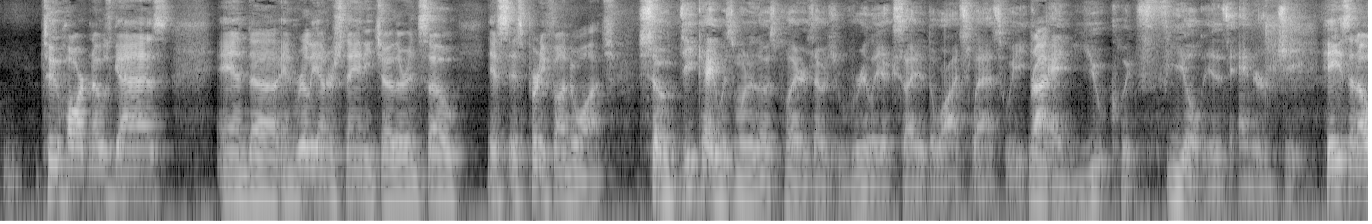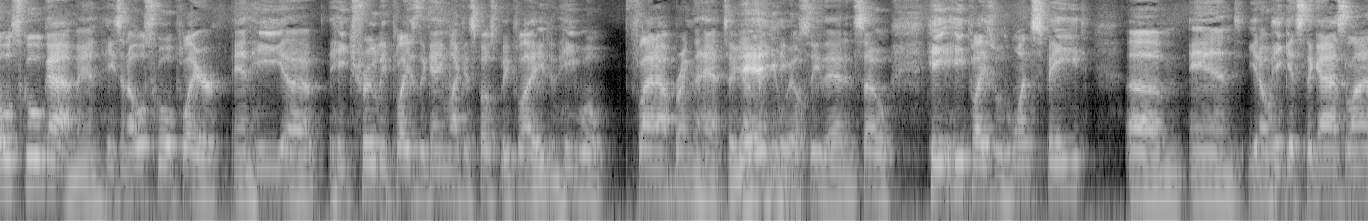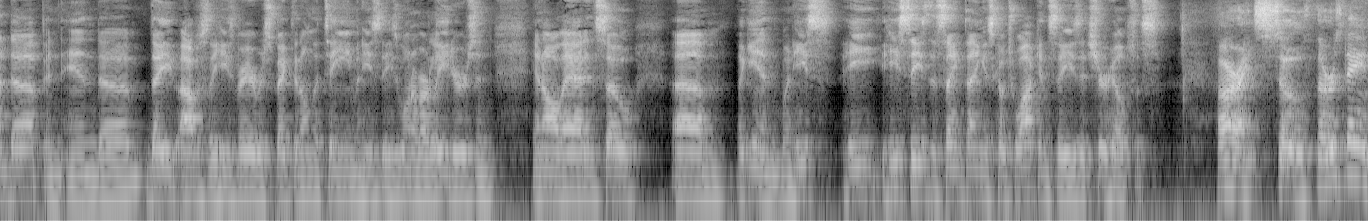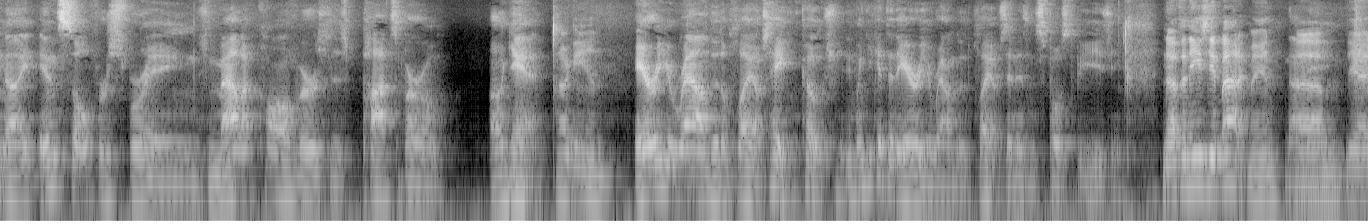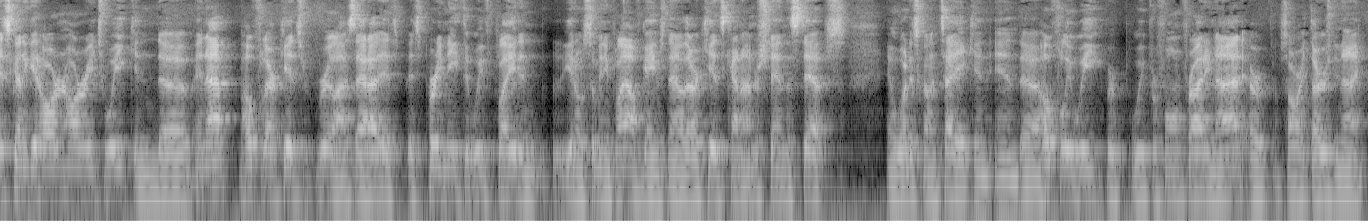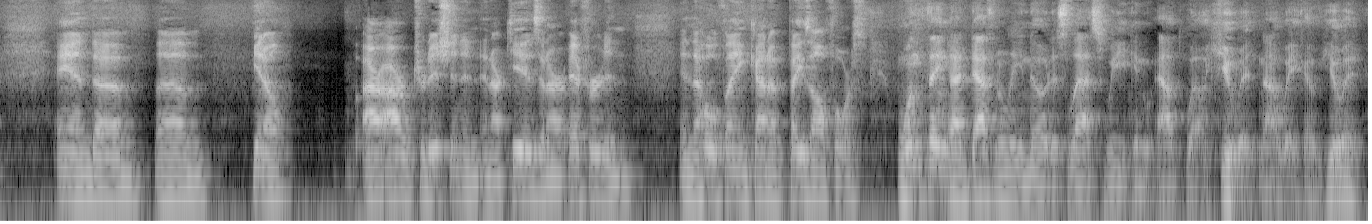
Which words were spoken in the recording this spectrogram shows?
two hard nosed guys, and uh, and really understand each other, and so it's it's pretty fun to watch. So DK was one of those players I was really excited to watch last week, Right. And you could feel his energy. He's an old school guy, man. He's an old school player, and he uh, he truly plays the game like it's supposed to be played, and he will flat out bring the hat to you. I Yeah, think he people will. see that, and so he he plays with one speed. Um, and you know he gets the guys lined up, and and uh, they obviously he's very respected on the team, and he's he's one of our leaders, and and all that. And so um, again, when he's he he sees the same thing as Coach Watkins sees, it sure helps us. All right, so Thursday night in Sulphur Springs, Malakoff versus Pottsboro again. Again, Area round of the playoffs. Hey, coach, when you get to the area round of the playoffs, it isn't supposed to be easy. Nothing easy about it, man. I mean- um, yeah, it's going to get harder and harder each week, and uh, and I hopefully our kids realize that. I, it's it's pretty neat that we've played in you know so many playoff games now that our kids kind of understand the steps and what it's going to take, and and uh, hopefully we we perform Friday night or I'm sorry Thursday night, and um, um, you know our our tradition and, and our kids and our effort and and the whole thing kind of pays off for us. One thing I definitely noticed last week in out well Hewitt, not Waco, Hewitt,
